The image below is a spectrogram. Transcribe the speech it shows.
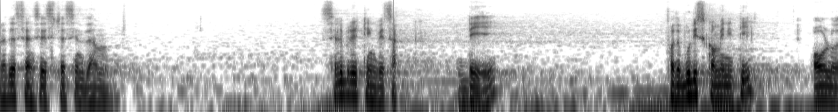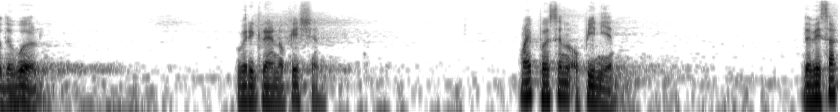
brothers and sisters in Dhamma, celebrating Vesak Day for the Buddhist community all over the world, very grand occasion. My personal opinion, the Vesak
